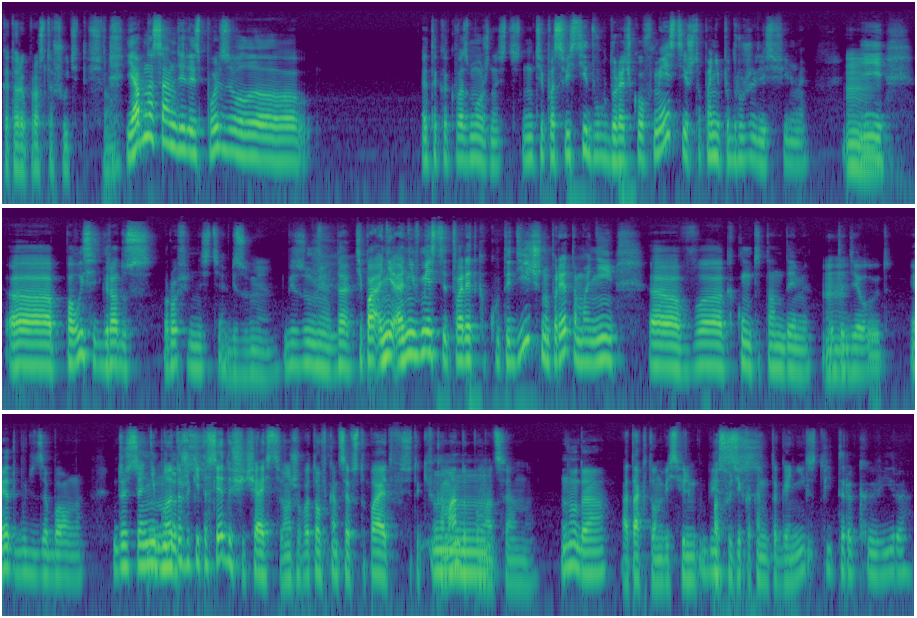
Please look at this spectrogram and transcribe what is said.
Который просто шутит и все. Я бы, на самом деле, использовал э, это как возможность. Ну, типа, свести двух дурачков вместе, чтобы они подружились в фильме. И э, повысить градус рофильности. Безумие. Безумие, да. Типа они, они вместе творят какую-то дичь, но при этом они э, в каком-то тандеме Мгм. это делают. И это будет забавно. То есть они Но будут... это же какие-то следующие части, он же потом в конце вступает все-таки в команду М. полноценно. Ну да. А так-то он весь фильм, по Без сути, как антагонист. Питера Квира.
